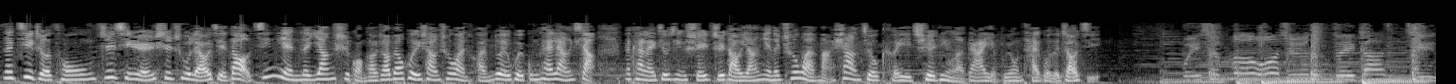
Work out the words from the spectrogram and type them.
那记者从知情人士处了解到，今年的央视广告招标会上，春晚团队会公开亮相。那看来究竟谁指导羊年的春晚，马上就可以确定了，大家也不用太过的着急。为什么我只能对感情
